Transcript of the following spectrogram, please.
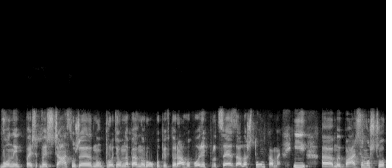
Вони весь час уже ну протягом напевно року-півтора говорять про це за лаштунками, і е, ми бачимо, що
